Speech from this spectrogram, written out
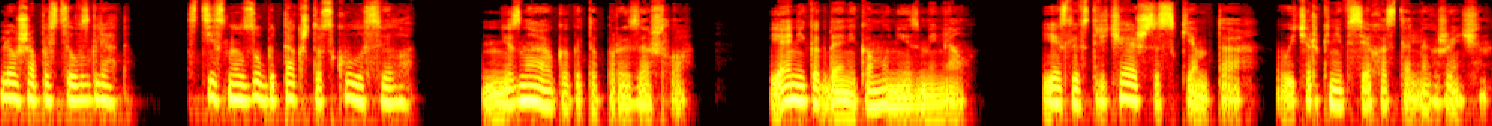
Лёша опустил взгляд, стиснул зубы так, что скулы свело. Не знаю, как это произошло. Я никогда никому не изменял. Если встречаешься с кем-то, вычеркни всех остальных женщин.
